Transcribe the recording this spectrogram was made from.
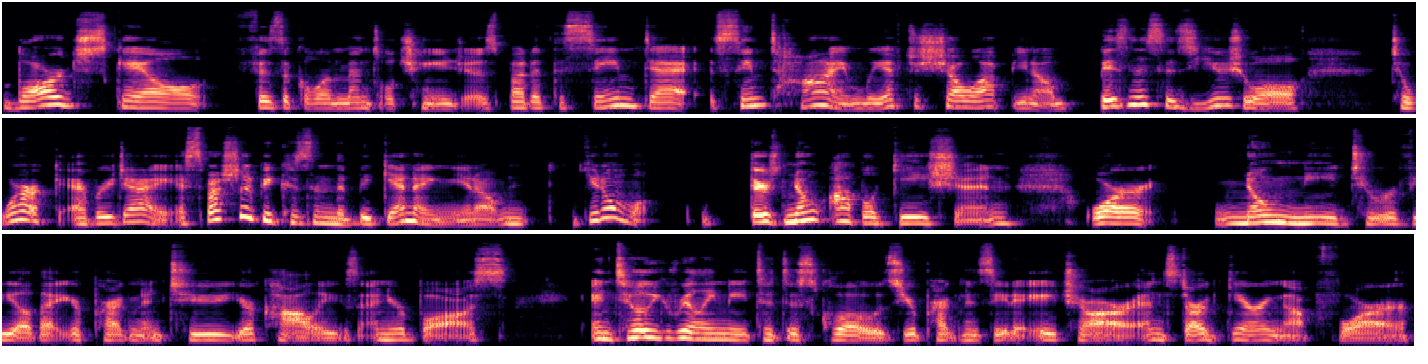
large scale physical and mental changes but at the same day same time we have to show up you know business as usual to work every day especially because in the beginning you know you don't there's no obligation or no need to reveal that you're pregnant to your colleagues and your boss until you really need to disclose your pregnancy to HR and start gearing up for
